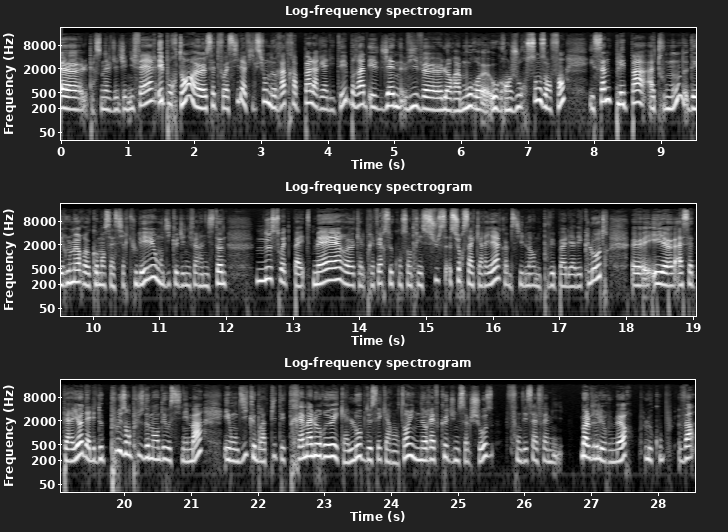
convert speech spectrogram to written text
euh, le personnage de Jennifer. Et pourtant, euh, cette fois-ci, la fiction ne rattrape pas la réalité. Brad et Jen vivent euh, leur amour au grand jour sans enfants. Et ça ne plaît pas à tout le monde. Des rumeurs commencent à circuler. On dit que Jennifer Aniston ne souhaite pas être mère, qu'elle préfère se concentrer su- sur sa carrière, comme si l'un ne pouvait pas aller avec l'autre. Et à cette période, elle est de plus en plus demandée au cinéma. Et on dit que Brad Pitt est très malheureux et qu'à l'aube de ses 40 ans, il ne rêve que d'une seule chose, fonder sa famille. Malgré les rumeurs, le couple va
